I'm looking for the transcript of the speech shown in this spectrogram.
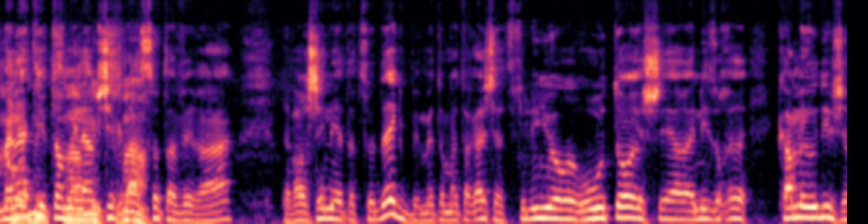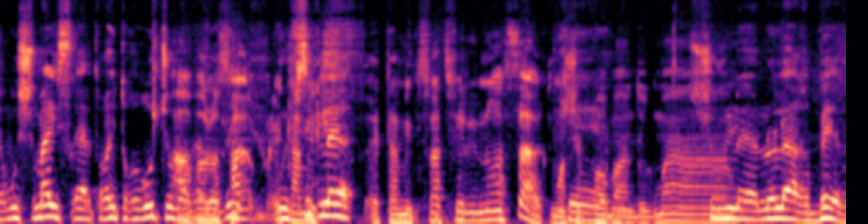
מנעתי אותו מלהמשיך. לעשות עבירה. דבר שני, אתה צודק, באמת המטרה היא שהתפילין יעוררו אותו, יש, אני זוכר כמה יהודים שאמרו שמע ישראל, אתה רואה התעוררות תשובה, אבל הוא הפסיק המצ- את המצוות תפילין הוא עשה, כמו כן. שפה בדוגמה... שוב ל- לא לערבב,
